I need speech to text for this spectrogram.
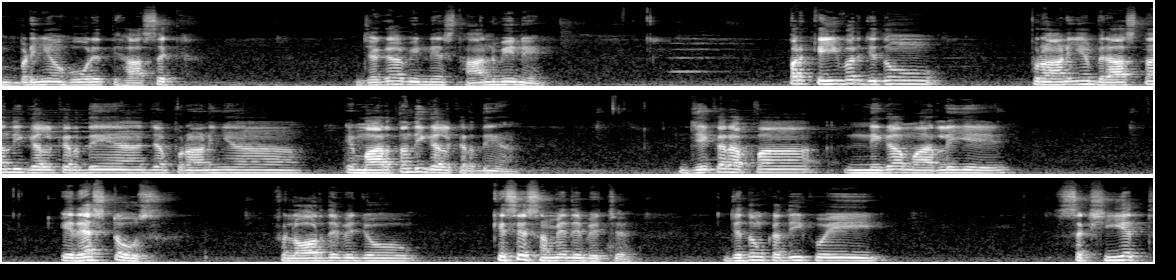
ਬੜੀਆਂ ਹੋਰ ਇਤਿਹਾਸਕ ਜਗ੍ਹਾ ਵੀ ਨੇ, ਸਥਾਨ ਵੀ ਨੇ। ਪਰ ਕਈ ਵਾਰ ਜਦੋਂ ਪੁਰਾਣੀਆਂ ਵਿਰਾਸਤਾਂ ਦੀ ਗੱਲ ਕਰਦੇ ਆ ਜਾਂ ਪੁਰਾਣੀਆਂ ਇਮਾਰਤਾਂ ਦੀ ਗੱਲ ਕਰਦੇ ਆ, ਜੇਕਰ ਆਪਾਂ ਨਿਗਾਹ ਮਾਰ ਲਈਏ, ਇਹ ਰੈਸਟ ਹਾਊਸ ਫਲੋਰ ਦੇ ਵਿੱਚ, ਜੋ ਕਿਸੇ ਸਮੇਂ ਦੇ ਵਿੱਚ ਜਦੋਂ ਕਦੀ ਕੋਈ ਸ਼ਖਸੀਅਤ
